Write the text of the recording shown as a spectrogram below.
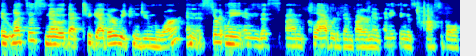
it lets us know that together we can do more and certainly in this um, collaborative environment anything is possible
